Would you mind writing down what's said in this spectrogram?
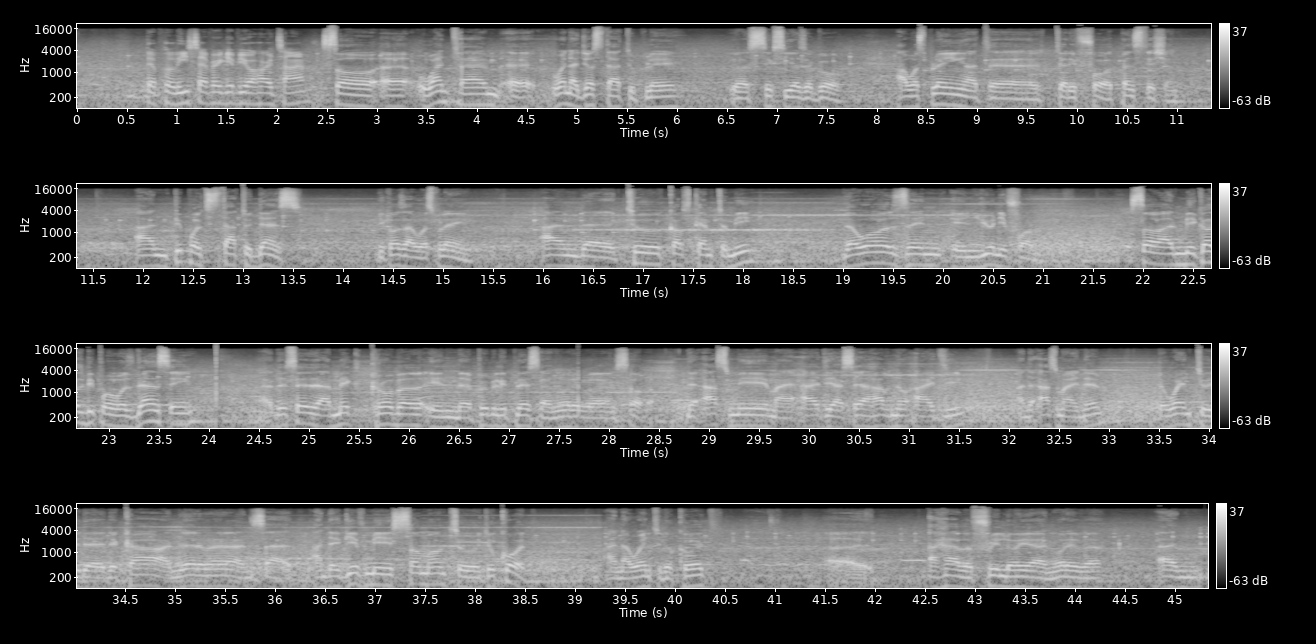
The police ever give you a hard time? So uh, one time uh, when I just started to play, it was six years ago, I was playing at uh, 34 Penn Station, and people start to dance because I was playing, and uh, two cops came to me. They was in in uniform, so and because people was dancing, uh, they said I make trouble in the public place and whatever. So they asked me my ID. I said I have no ID, and they asked my name. They went to the, the car and whatever and said, and they give me someone to to court, and I went to the court. Uh, I have a free lawyer and whatever, and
